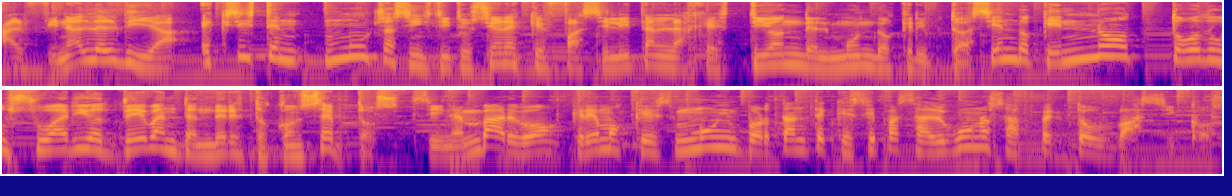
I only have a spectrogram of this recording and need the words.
al final del día, existen muchas instituciones que facilitan la gestión del mundo cripto, haciendo que no todo usuario deba entender estos conceptos. Sin embargo, creemos que es muy importante que sepas algunos aspectos básicos.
